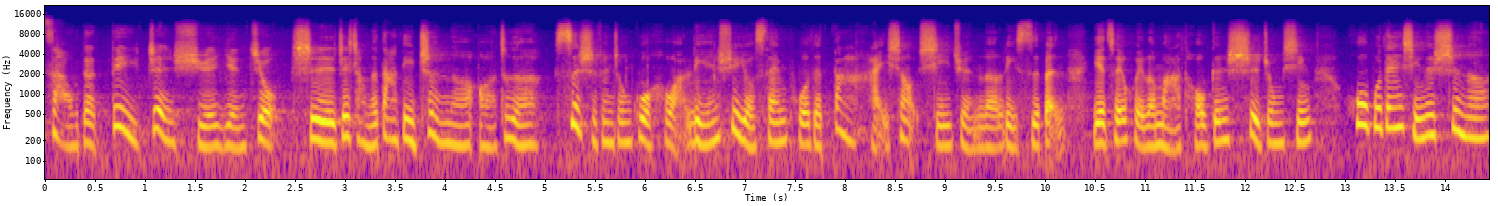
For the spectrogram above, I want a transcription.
早的地震学研究。是这场的大地震呢，哦，这个四十分钟过后啊，连续有三波的大海啸席卷了里斯本，也摧毁了码头跟市中心。祸不单行的是呢，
